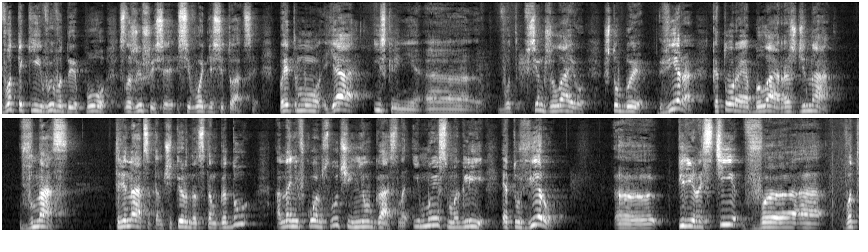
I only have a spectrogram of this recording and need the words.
вот такие выводы по сложившейся сегодня ситуации. Поэтому я искренне э, вот всем желаю, чтобы вера, которая была рождена в нас в 13-14 году, она ни в коем случае не угасла. И мы смогли эту веру э, перерасти в, э, вот,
